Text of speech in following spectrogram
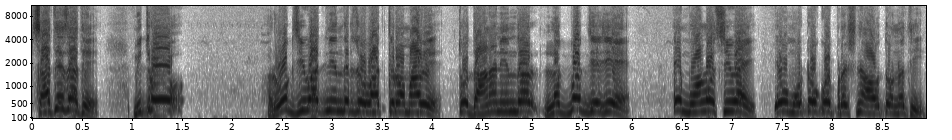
સાથે સાથે, મિત્રો, રોગ જીવાતની અંદર જો વાત કરવામાં આવે, તો ધાણાની અંદર લગભગ જે છે, એ મોલો સિવાય એવો મોટો કોઈ પ્રશ્ન આવતો નથી.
